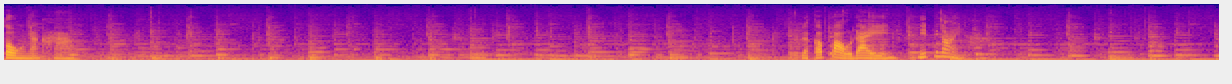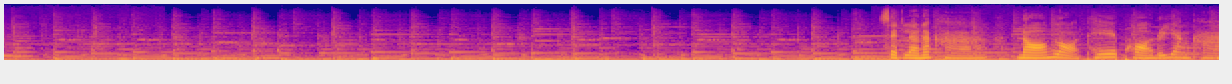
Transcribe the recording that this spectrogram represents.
ทรงนะคะ แล้วก็เป่าใดนิดหน่อยค่ะ เสร็จแล้วนะคะ น้องหล่อเท่พอหรือยังคะ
